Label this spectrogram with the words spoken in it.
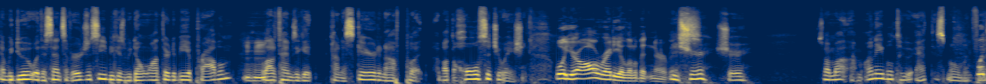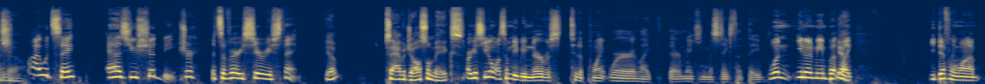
And we do it with a sense of urgency because we don't want there to be a problem. Mm-hmm. A lot of times they get kind of scared and off put about the whole situation. Well, you're already a little bit nervous. Sure, sure. So I'm, uh, I'm unable to, at this moment, which I would say, as you should be. Sure. It's a very serious thing. Yep. Savage also makes. Or I guess you don't want somebody to be nervous to the point where like they're making mistakes that they wouldn't. You know what I mean? But yeah. like, you definitely want to.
